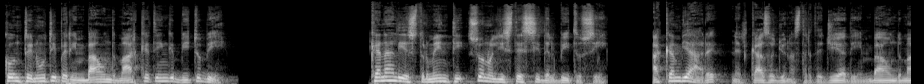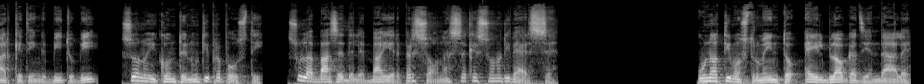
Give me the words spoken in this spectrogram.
Contenuti per inbound marketing B2B. Canali e strumenti sono gli stessi del B2C, a cambiare, nel caso di una strategia di inbound marketing B2B, sono i contenuti proposti, sulla base delle buyer personas che sono diverse. Un ottimo strumento è il blog aziendale,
